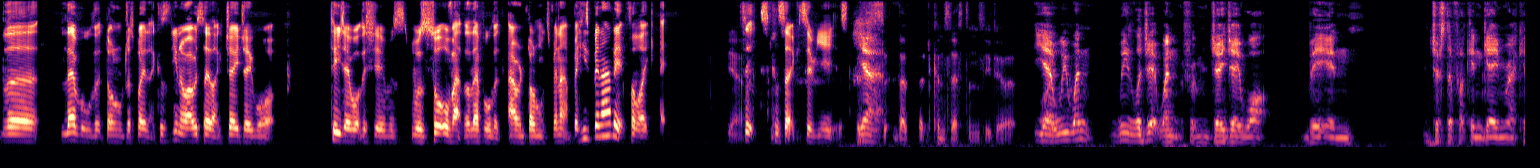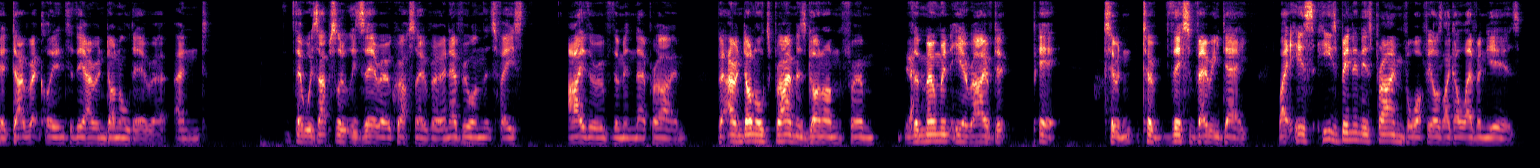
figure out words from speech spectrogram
the level that Donald just played at because you know I would say like JJ Watt, TJ Watt this year was was sort of at the level that Aaron Donald's been at, but he's been at it for like Yeah. six consecutive years. Yeah. There's such consistency to it. Yeah, we went. We legit went from JJ Watt being just a fucking game wrecker directly into the Aaron Donald era, and there was absolutely zero crossover, and everyone that's faced either of them in their prime. But Aaron Donald's prime has gone on from Yeah. the moment he arrived at Pitt to to this very day. Like his he's been in his prime for what feels like eleven years.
